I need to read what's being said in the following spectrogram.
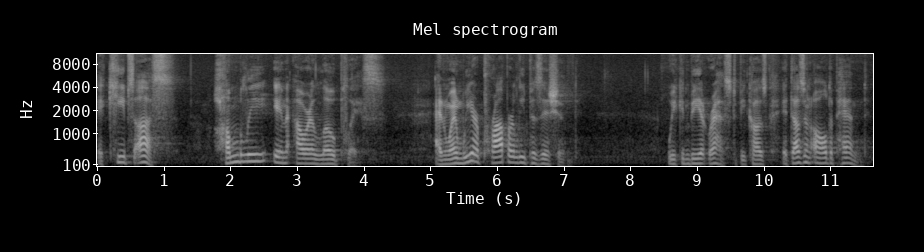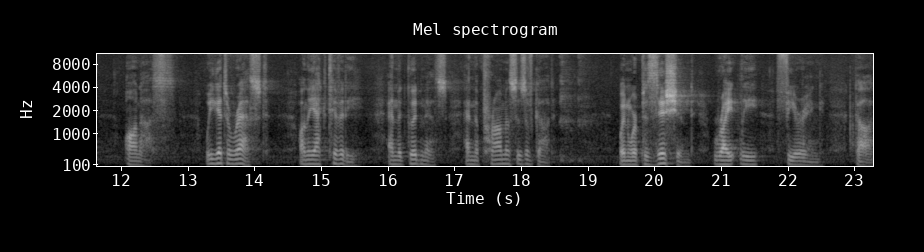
It keeps us humbly in our low place. And when we are properly positioned, we can be at rest because it doesn't all depend on us. We get to rest on the activity and the goodness and the promises of God when we're positioned rightly fearing God.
